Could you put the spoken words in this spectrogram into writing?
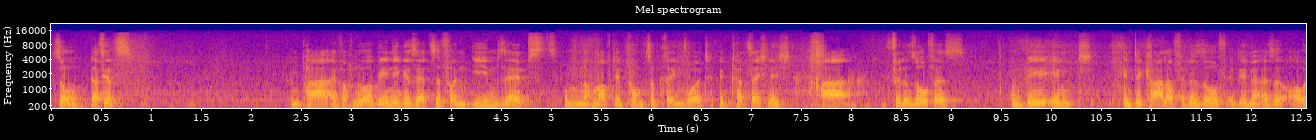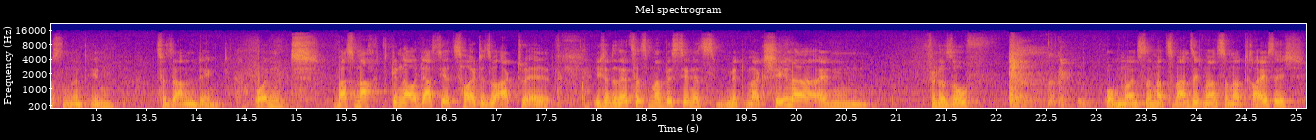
So, das jetzt ein paar einfach nur wenige Sätze von ihm selbst, um nochmal auf den Punkt zu bringen, wo er eben tatsächlich A, Philosoph ist und B, eben integraler Philosoph, indem er also außen und innen zusammendenkt. Und was macht genau das jetzt heute so aktuell? Ich untersetze das mal ein bisschen jetzt mit Max Scheler, ein Philosoph um 1920, 1930,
